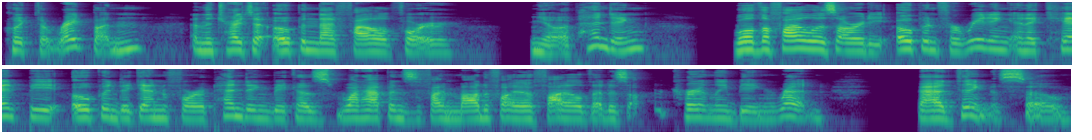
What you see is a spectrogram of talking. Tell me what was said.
click the write button and then try to open that file for, you know, appending, well, the file is already open for reading and it can't be opened again for appending because what happens if I modify a file that is currently being read? Bad things. So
